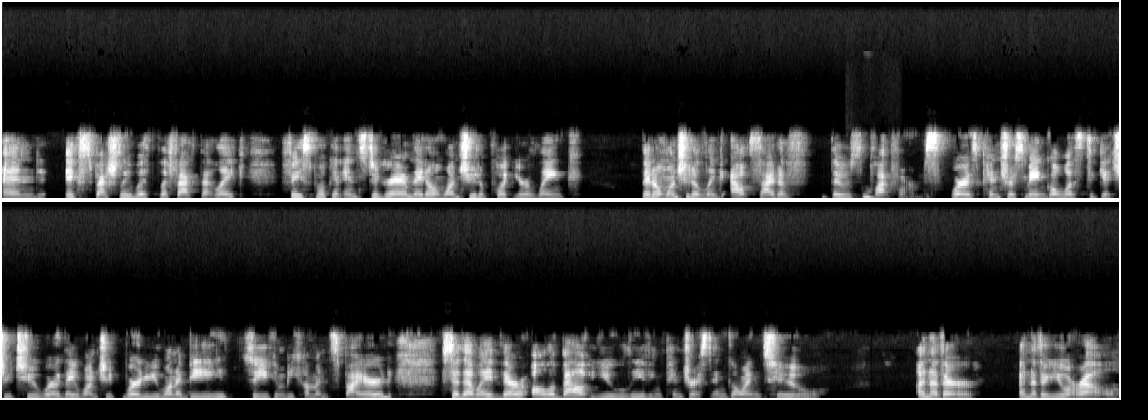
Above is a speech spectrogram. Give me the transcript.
And especially with the fact that like Facebook and Instagram, they don't want you to put your link they don't want you to link outside of those mm. platforms whereas pinterest main goal is to get you to where they want you where you want to be so you can become inspired so that way they're all about you leaving pinterest and going to another another url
